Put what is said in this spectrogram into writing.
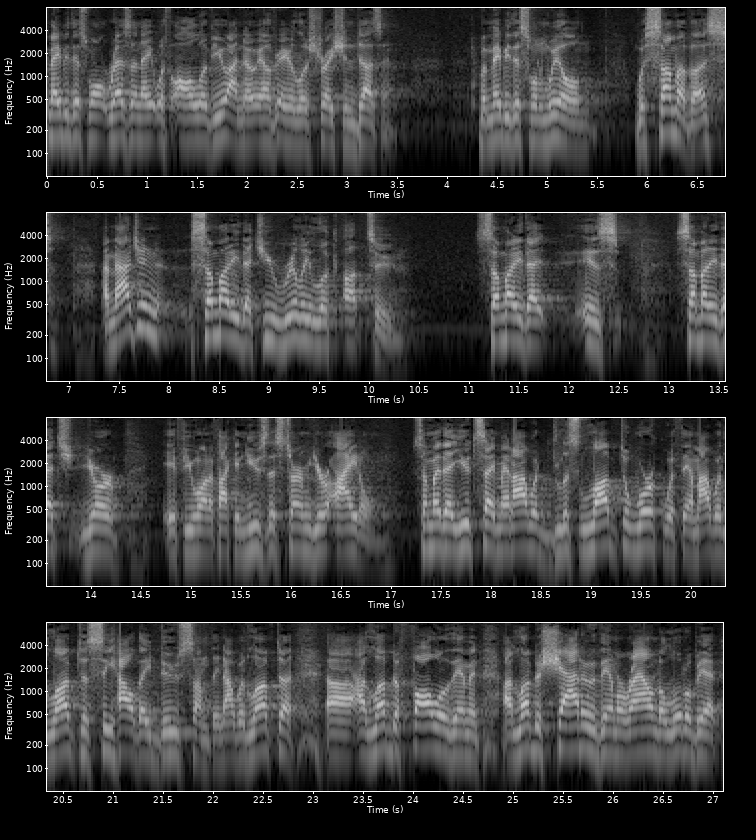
maybe this won't resonate with all of you. I know every illustration doesn't. But maybe this one will. With some of us, imagine somebody that you really look up to. Somebody that is, somebody that's your, if you want, if I can use this term, your idol Somebody that you'd say, man, I would just love to work with them. I would love to see how they do something. I would love to, uh, I'd love to follow them and I'd love to shadow them around a little bit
